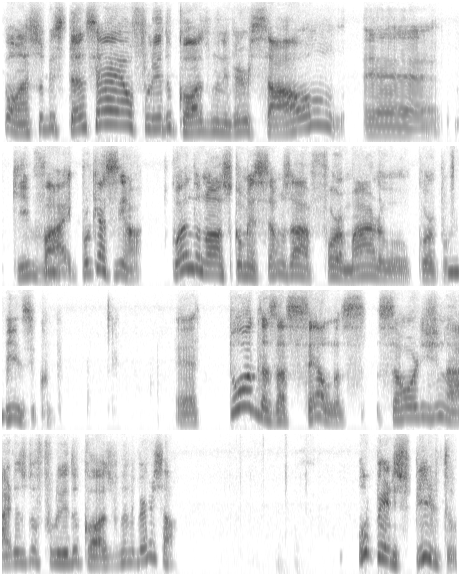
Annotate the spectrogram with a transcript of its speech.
Bom, a substância é o fluido cósmico universal é, que vai. Porque assim, ó, quando nós começamos a formar o corpo físico, é, todas as células são originárias do fluido cósmico universal. O perispírito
